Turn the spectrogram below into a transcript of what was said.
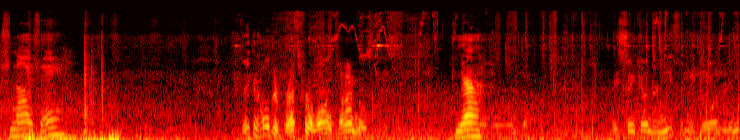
It's nice, eh? They can hold their breath for a long time. Those. Yeah. They sink underneath and they go underneath.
